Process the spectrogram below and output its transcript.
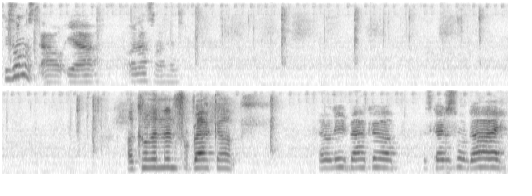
He's almost out. Yeah. Oh, that's not him. I'm coming in for backup. I don't need backup. This guy just won't die.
